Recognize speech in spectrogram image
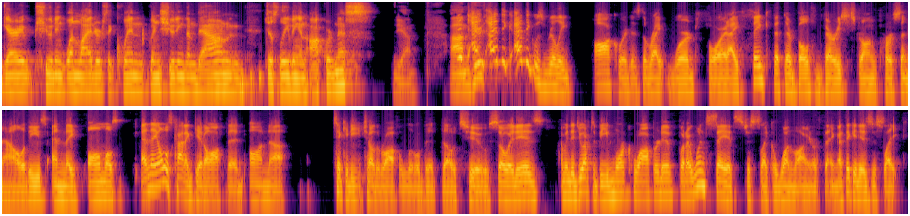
gary shooting one lighters at quinn quinn shooting them down and just leaving an awkwardness yeah. Um, I, here- I think I think it was really awkward is the right word for it. I think that they're both very strong personalities, and they almost and they almost kind of get off it on uh, ticking each other off a little bit though too. So it is. I mean, they do have to be more cooperative, but I wouldn't say it's just like a one-liner thing. I think it is just like,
